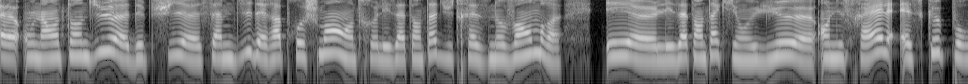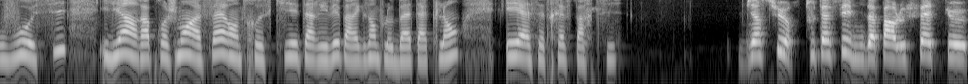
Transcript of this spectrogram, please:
Euh, on a entendu euh, depuis euh, samedi des rapprochements entre les attentats du 13 novembre et les attentats qui ont eu lieu en Israël. Est-ce que pour vous aussi, il y a un rapprochement à faire entre ce qui est arrivé par exemple au Bataclan et à cette rêve partie? Bien sûr, tout à fait, mis à part le fait que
